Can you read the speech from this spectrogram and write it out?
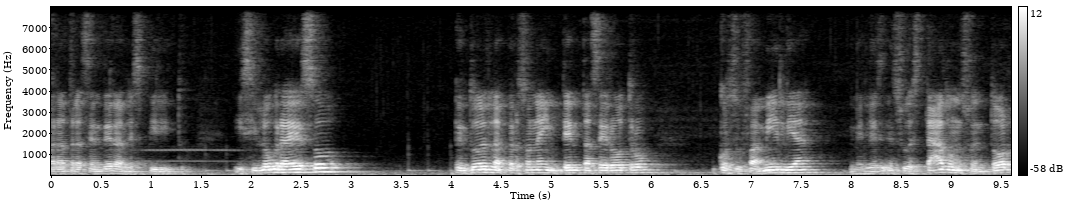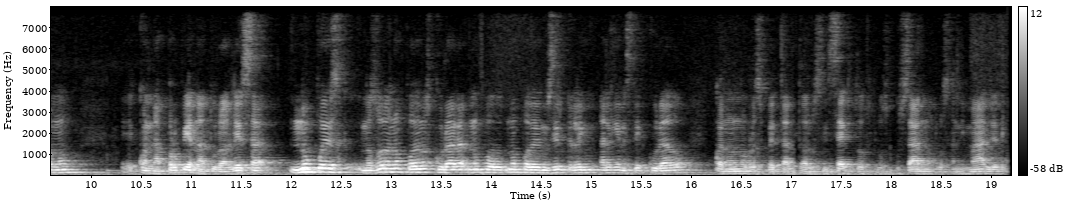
para trascender al espíritu. Y si logra eso, entonces la persona intenta ser otro con su familia, en, su estado, en su entorno, eh, con la propia naturaleza. No puedes, nosotros no podemos curar, no, no, podemos decir que alguien esté curado cuando no respeta a los insectos, los gusanos, los animales,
